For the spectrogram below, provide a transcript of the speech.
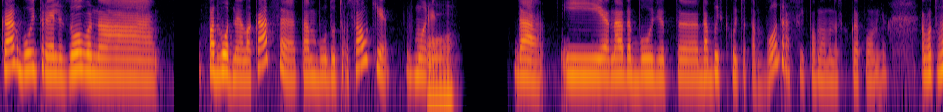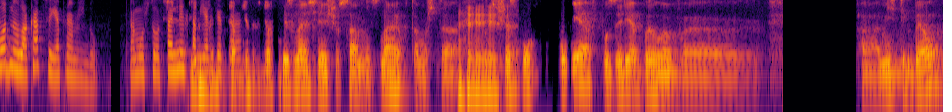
как будет реализована подводная локация. Там будут русалки в море. О, Да, и надо будет э, добыть какой-то там водоросль, по-моему, насколько я помню. А вот водную локацию я прям жду. Потому что у остальных там я где-то... я, я признаюсь, я еще сам не знаю, потому что путешествие в пузыре, в пузыре было в э, Mystic Bell,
